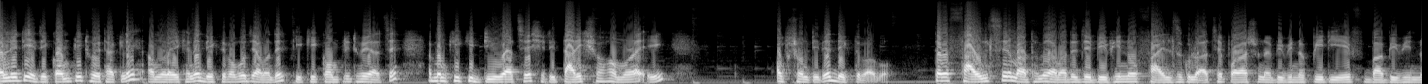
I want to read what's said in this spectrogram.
অলরেডি এই যে কমপ্লিট হয়ে থাকলে আমরা এখানে দেখতে পাবো যে আমাদের কি কি কমপ্লিট হয়ে আছে এবং কি কি ডিউ আছে, সেটি তারিখ সহ আমরা এই অপশনটিতে দেখতে পারব। তবে ফাইলসের মাধ্যমে আমাদের যে বিভিন্ন ফাইলসগুলো আছে, পড়াশোনার বিভিন্ন পিডিএফ বা বিভিন্ন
